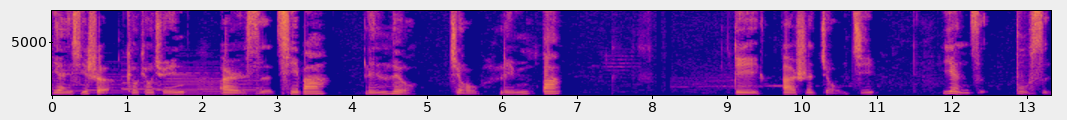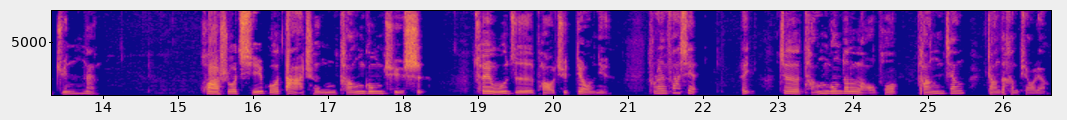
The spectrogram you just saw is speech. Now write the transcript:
研习社 QQ 群：二四七八零六九。零八第二十九集，晏子不死君难。话说齐国大臣唐公去世，崔武子跑去吊念，突然发现，哎，这唐公的老婆唐江长得很漂亮，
